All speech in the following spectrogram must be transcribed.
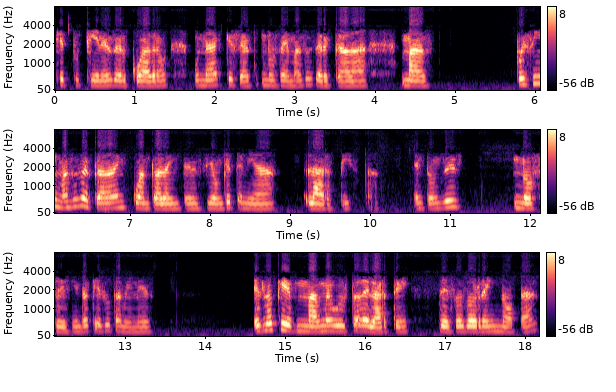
que tú tienes del cuadro, una que sea, no sé, más acercada, más, pues sí, más acercada en cuanto a la intención que tenía la artista. Entonces, no sé, siento que eso también es, es lo que más me gusta del arte de esos dos reinotas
